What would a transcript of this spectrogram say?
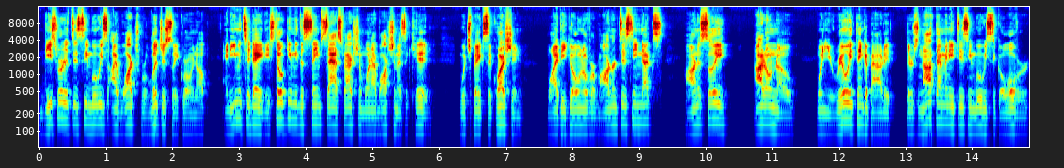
These were the Disney movies I watched religiously growing up, and even today, they still give me the same satisfaction when I watch them as a kid. Which begs the question why be going over modern Disney next? Honestly, I don't know. When you really think about it, there's not that many Disney movies to go over.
